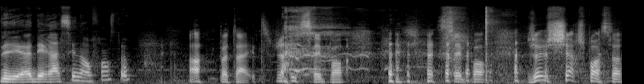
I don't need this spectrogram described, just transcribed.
des, euh, des racines en France, toi? Ah, peut-être. Je ne sais pas. Je ne sais pas. Je ne cherche pas ça.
